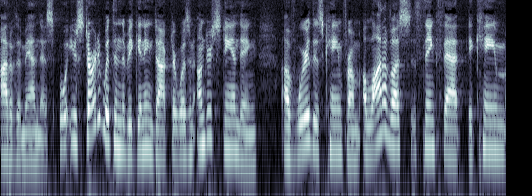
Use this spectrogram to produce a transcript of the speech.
out of the madness. What you started with in the beginning, Doctor, was an understanding of where this came from. A lot of us think that it came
